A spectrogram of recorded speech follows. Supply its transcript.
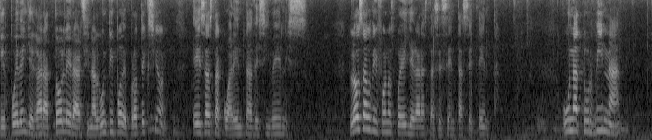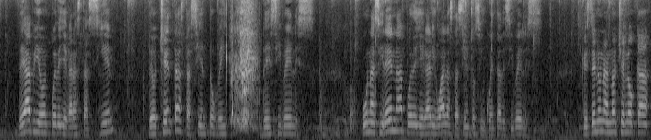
que pueden llegar a tolerar sin algún tipo de protección es hasta 40 decibeles. Los audífonos pueden llegar hasta 60, 70. Una turbina de avión puede llegar hasta 100, de 80 hasta 120 decibeles. Una sirena puede llegar igual hasta 150 decibeles. Que estén en una noche loca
